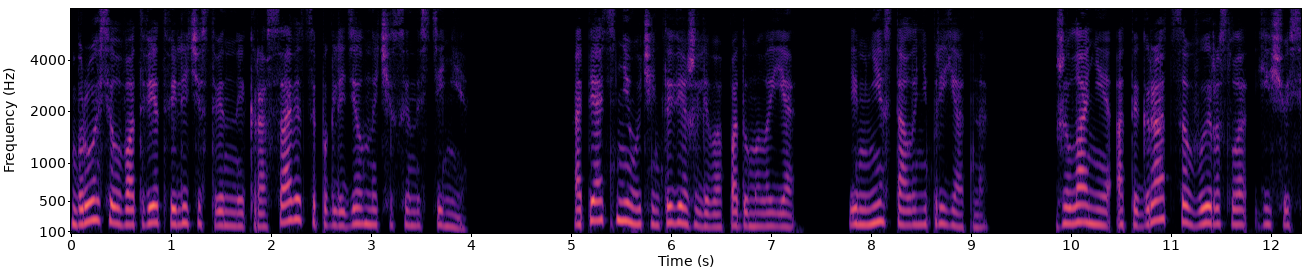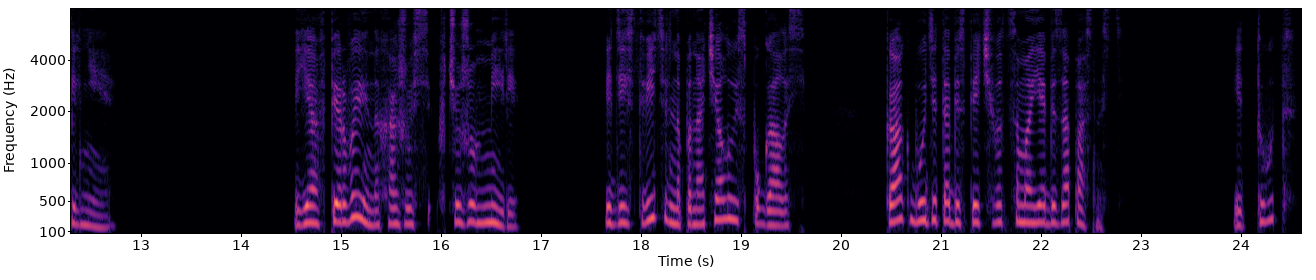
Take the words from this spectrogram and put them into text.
Бросил в ответ величественный красавец и поглядел на часы на стене. «Опять не очень-то вежливо», — подумала я, и мне стало неприятно. Желание отыграться выросло еще сильнее. Я впервые нахожусь в чужом мире и действительно поначалу испугалась, как будет обеспечиваться моя безопасность. И тут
